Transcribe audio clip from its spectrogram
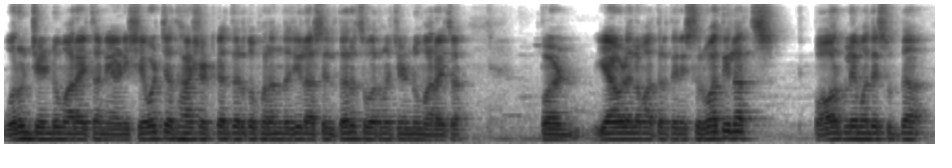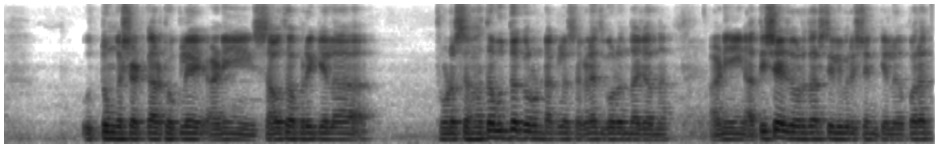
वरून चेंडू मारायचा नाही आणि शेवटच्या दहा षटकात जर तो फलंदाजीला असेल तरच वरनं चेंडू मारायचा. पण यावेळेला मात्र त्यांनी सुरुवातीलाच पॉवर प्लेमध्ये सुद्धा उत्तुंग षटकार ठोकले आणि साऊथ आफ्रिकेला थोडंसं हतबुद्ध करून टाकलं सगळ्याच गोलंदाजांना आणि अतिशय जोरदार सेलिब्रेशन केलं. परत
